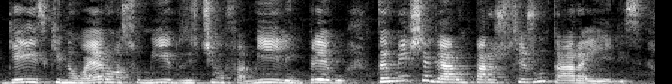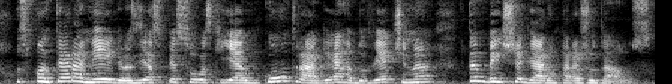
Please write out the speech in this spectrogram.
Gays que não eram assumidos e tinham família, emprego, também chegaram para se juntar a eles. Os Pantera Negras e as pessoas que eram contra a guerra do Vietnã também chegaram para ajudá-los.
